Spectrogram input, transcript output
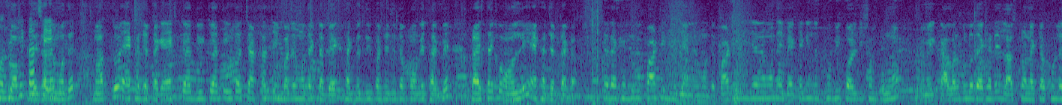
মধ্যে, ঠিক আছে? মধ্যে মাত্র এক হাজার টাকা। একটা দুইটা তিনটা চারটা চেম্বারের মধ্যে একটা ব্যাগ থাকবে। দুই পাশে দুটো পকে থাকবে। প্রাইস থাকবে অনলি এক হাজার টাকা। এটা দেখা দেবো পার্টি ডিজাইনের মধ্যে। পার্টি ডিজাইনের মধ্যে এই ব্যাগটা কিন্তু খুবই কোয়ালিটি সম্পূর্ণ। আমি এই কালারগুলো দেখা দিই লাস্ট ওয়ান একটা খুলে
